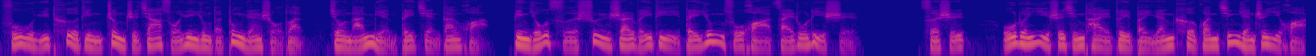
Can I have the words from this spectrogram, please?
服务于特定政治家所运用的动员手段，就难免被简单化，并由此顺势而为地被庸俗化载入历史。此时，无论意识形态对本源客观经验之异化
